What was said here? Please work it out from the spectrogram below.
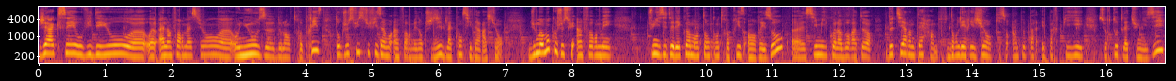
J'ai accès aux vidéos, euh, à l'information, euh, aux news de l'entreprise. Donc je suis suffisamment informée. Donc j'ai de la considération. Du moment que je suis informée Tunisie Télécom en tant qu'entreprise en réseau, 6000 euh, collaborateurs, de tiers dans les régions qui sont un peu éparpillées sur toute la Tunisie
